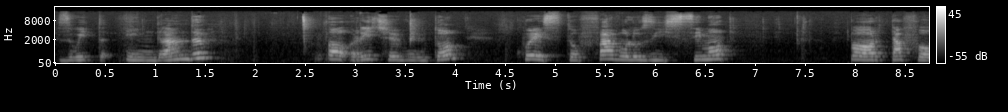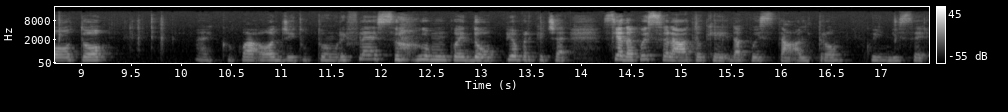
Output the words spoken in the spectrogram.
Sweet England ho ricevuto questo favolosissimo portafoto ecco qua oggi tutto un riflesso comunque doppio perché c'è sia da questo lato che da quest'altro. Quindi se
